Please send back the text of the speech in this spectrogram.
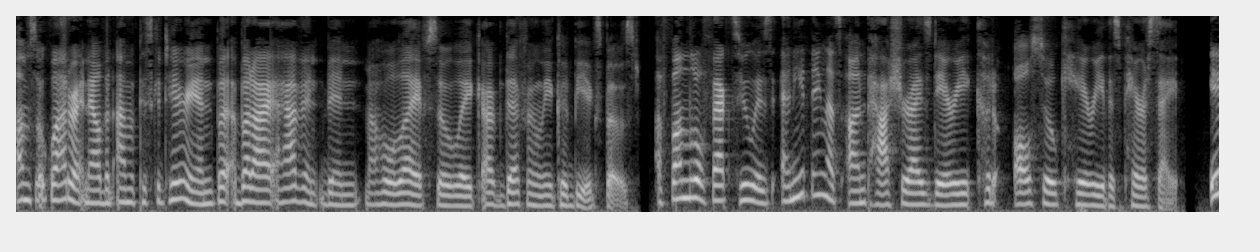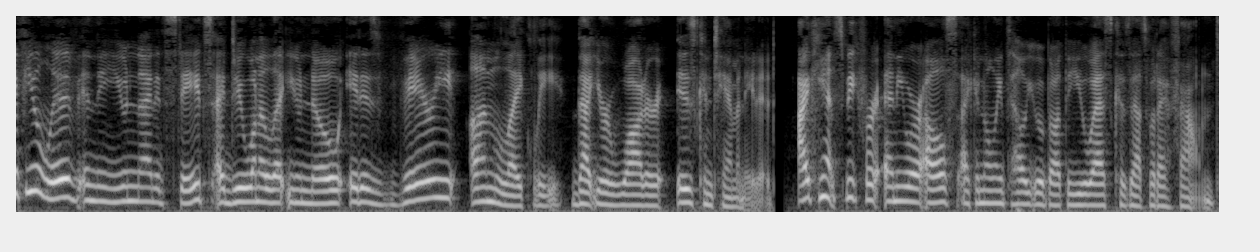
I'm so glad right now that I'm a pescatarian, but but I haven't been my whole life, so like I definitely could be exposed. A fun little fact too is anything that's unpasteurized dairy could also carry this parasite. If you live in the United States, I do want to let you know it is very unlikely that your water is contaminated. I can't speak for anywhere else. I can only tell you about the US because that's what I found.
